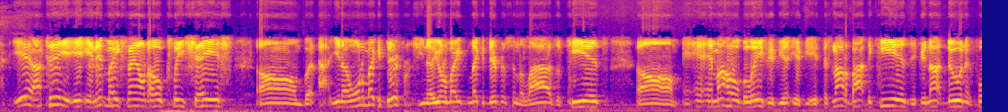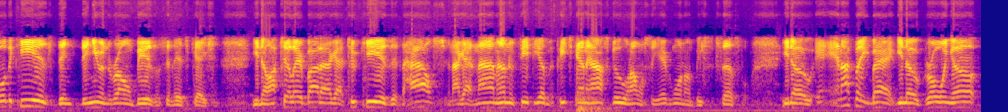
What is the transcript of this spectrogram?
yeah, I tell you, and it may sound old cliche-ish, um, but you know, I want to make a difference. You know, you want to make make a difference in the lives of kids. Um, and, and my whole belief, if you if, you, if it's not about the kids, if you're not doing it for the kids, then then you're in the wrong business in education. You know, I tell everybody I got two kids at the house, and I got 950 of them at Peach County High School, and I want to see every one of them be successful. You know, and, and I think back, you know, growing up,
